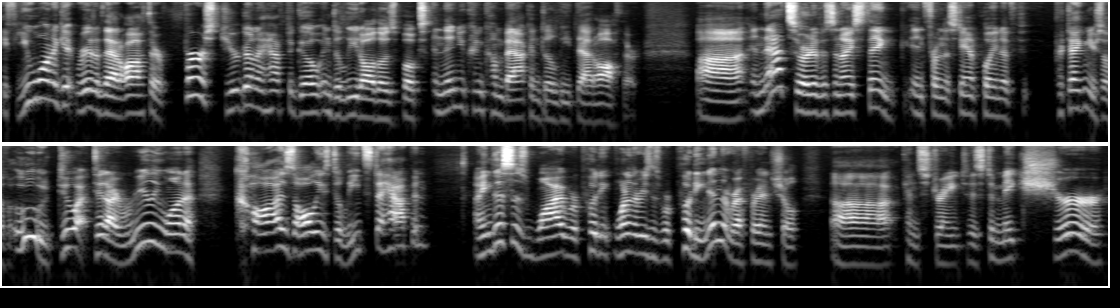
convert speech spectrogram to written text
If you want to get rid of that author, first you're going to have to go and delete all those books, and then you can come back and delete that author. Uh, and that sort of is a nice thing in, from the standpoint of protecting yourself. Ooh, do I, did I really want to cause all these deletes to happen? I mean, this is why we're putting, one of the reasons we're putting in the referential uh, constraint is to make sure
